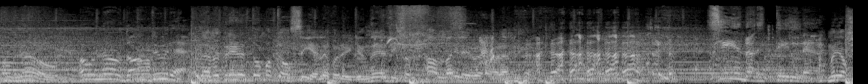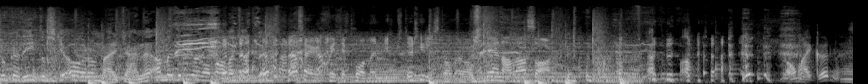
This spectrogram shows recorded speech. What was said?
Oh no, oh no, don't do that. Nej, men bry dig inte om att jag har sele på ryggen. Det är liksom alla elever har det. Senare Dille. Men jag ska åka dit och ska öronmärka henne. Ja, men det gör jag på alla katter. Han har säkert skitit på med nykter tillstånd någon gång, men det är en annan sak. oh my goodness.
